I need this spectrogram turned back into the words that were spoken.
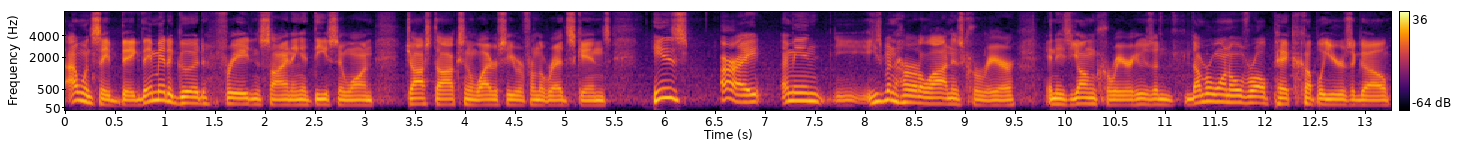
I wouldn't say big. They made a good free agent signing, a decent one. Josh Doctson, wide receiver from the Redskins. He's all right. I mean, he- he's been hurt a lot in his career, in his young career. He was a number one overall pick a couple years ago.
